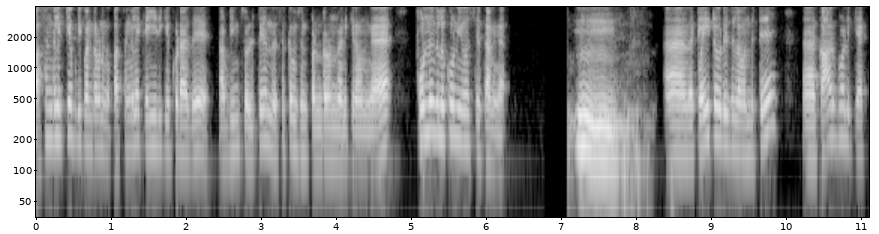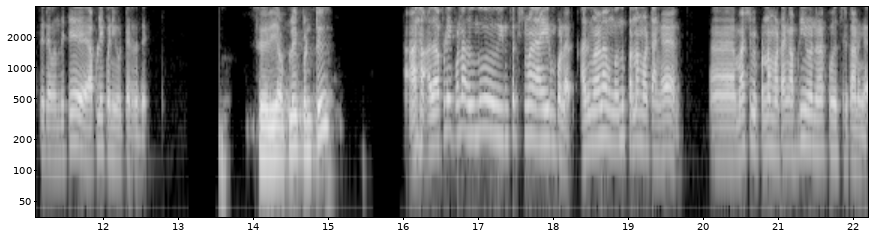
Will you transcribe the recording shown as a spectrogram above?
பசங்களுக்கே இப்படி பண்றவனுங்க பசங்களே கையடிக்க கூடாது அப்படின்னு சொல்லிட்டு இந்த சர்க்கமிஷன் பண்றோம்னு நினைக்கிறவனுங்க பொண்ணுங்களுக்கும் யோசிச்சிருக்கானுங்க. இந்த கிளைட்டோரிஸ்ல வந்துட்டு கார்பாலிக் ஆக்சைடை வந்துட்டு அப்ளை பண்ணி விட்டுறது. சரி அப்ளை பண்ணிட்டு? அது அப்ளை பண்ணா அது வந்து இன்ஃபெக்ஷன் ஆயிரும் போல. அதனால அவங்க வந்து பண்ண மாட்டாங்க. மாஸ்டர்பேட் பண்ண மாட்டாங்க அப்படின்னு நினைப்பு வச்சிருக்கானுங்க.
